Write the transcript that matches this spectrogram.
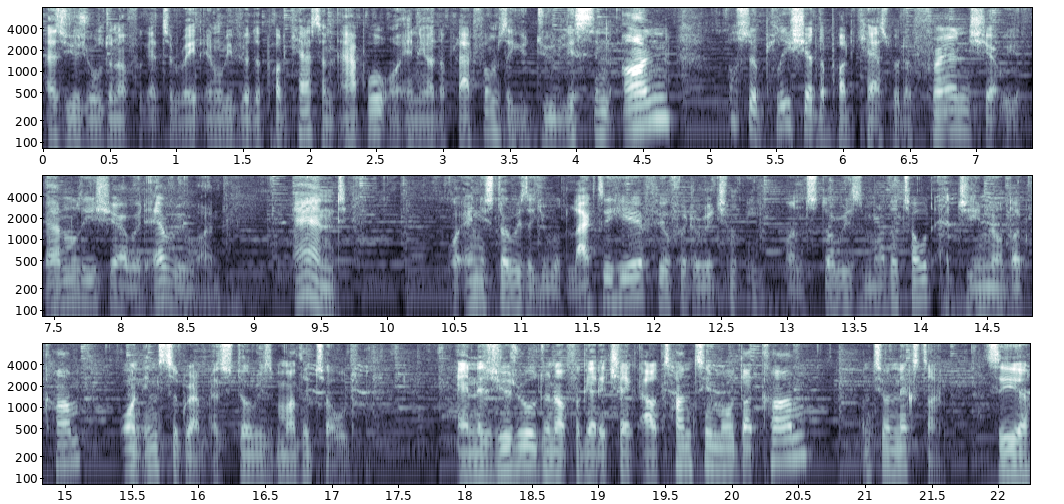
As usual, do not forget to rate and review the podcast on Apple or any other platforms that you do listen on. Also, please share the podcast with a friend, share it with your family, share it with everyone. And for any stories that you would like to hear, feel free to reach me on storiesmothertold at gmail.com or on Instagram at storiesmothertold. And as usual, do not forget to check out tuntimo.com. Until next time, see ya.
